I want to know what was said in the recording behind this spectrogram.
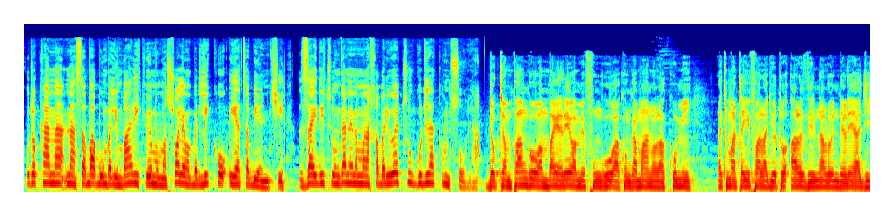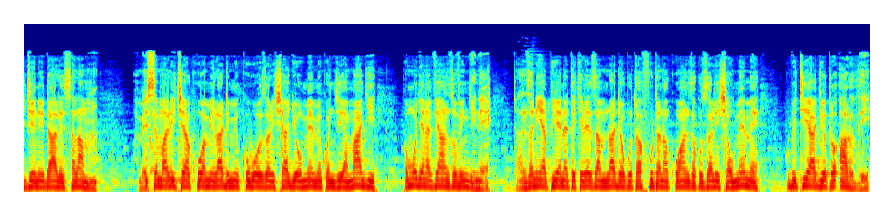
kutokana na sababu mbalimbali ikiwemo mbali masuala ya mabadiliko ya tabia nchi. Zaidi tuungane na mwanahabari wetu Goodluck Msola. Dr. Mpango ambaye leo amefungua kongamano la kumi la kimataifa la joto ardhi linaloendelea jijini Dar es Salaam amesema licha ya kuwa miradi mikubwa ya uzalishaji wa umeme kwa njia ya maji pamoja na vyanzo vingine, Tanzania pia inatekeleza mradi wa kutafuta na kuanza kuzalisha umeme kupitia joto ardhi,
